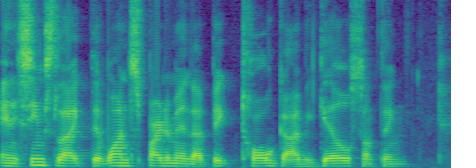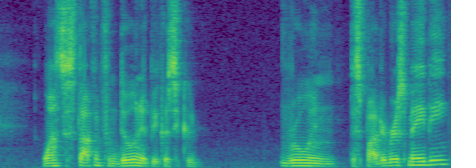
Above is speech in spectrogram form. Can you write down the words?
And it seems like the one Spider-Man, that big tall guy, Miguel something, wants to stop him from doing it because he could ruin the Spider Verse, maybe.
